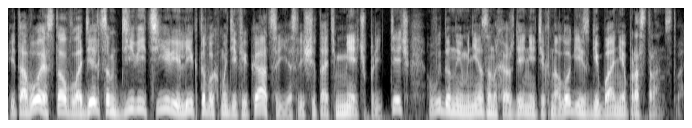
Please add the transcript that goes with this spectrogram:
и того я стал владельцем девяти реликтовых модификаций, если считать меч предтеч, выданный мне за нахождение технологии сгибания пространства.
